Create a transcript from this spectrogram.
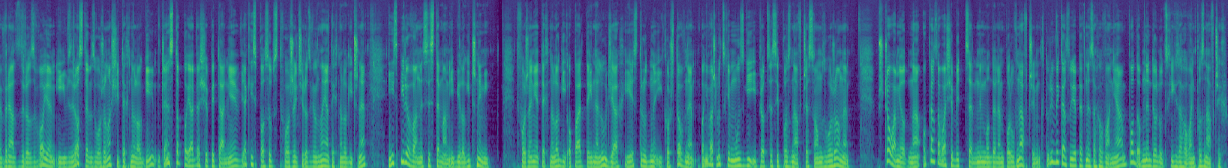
Wraz z rozwojem i wzrostem złożoności technologii często pojawia się pytanie, w jaki sposób stworzyć rozwiązania technologiczne inspirowane systemami biologicznymi. Tworzenie technologii opartej na ludziach jest trudne i kosztowne, ponieważ ludzkie mózgi i procesy poznawcze są złożone. Pszczoła miodna okazała się być cennym modelem porównawczym, który wykazuje pewne zachowania podobne do ludzkich zachowań poznawczych.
